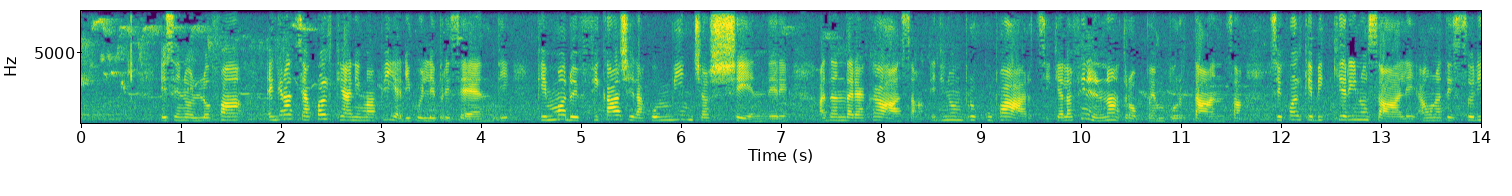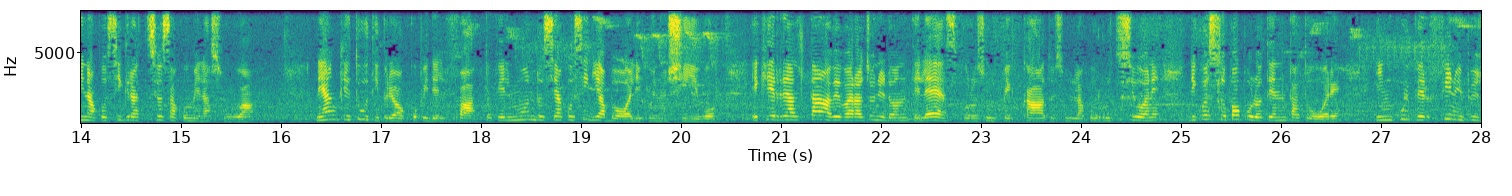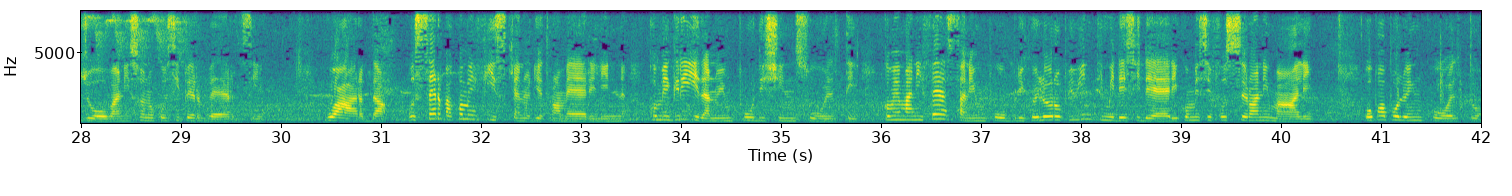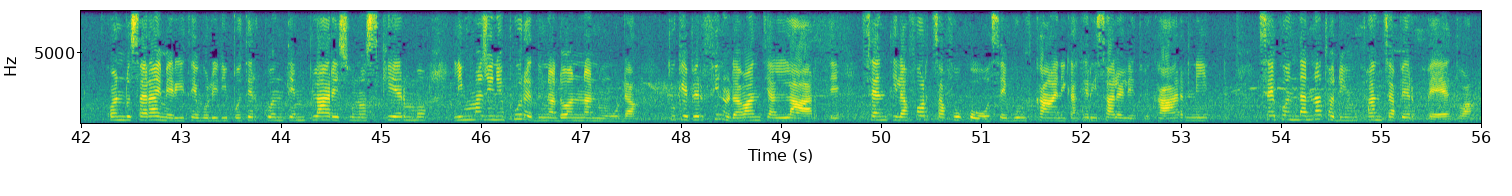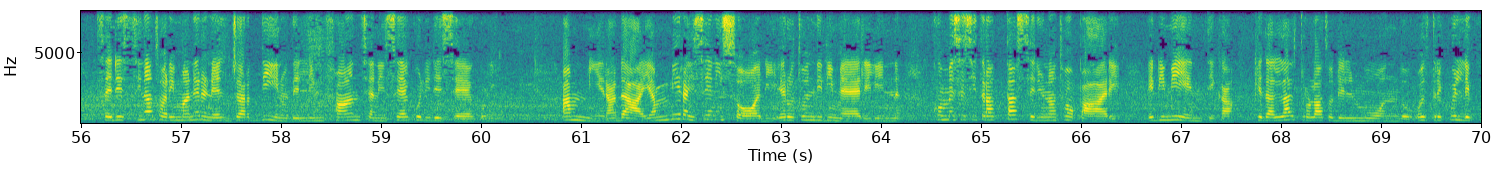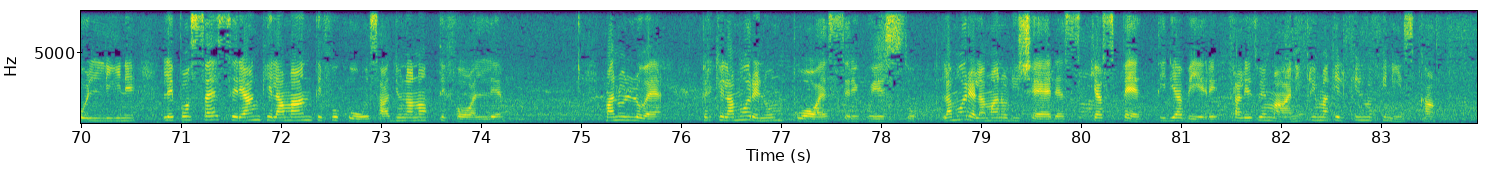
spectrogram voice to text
e se non lo fa è grazie a qualche anima pia di quelle presenti che in modo efficace la convince a scendere, ad andare a casa e di non preoccuparsi che alla fine non ha troppa importanza se qualche bicchierino sale a una testolina così graziosa come la sua. Neanche tu ti preoccupi del fatto che il mondo sia così diabolico e nocivo e che in realtà aveva ragione Don Telesforo sul peccato e sulla corruzione di questo popolo tentatore, in cui perfino i più giovani sono così perversi. Guarda, osserva come fischiano dietro a Marilyn, come gridano impudici insulti, come manifestano in pubblico i loro più intimi desideri come se fossero animali. O popolo incolto, quando sarai meritevole di poter contemplare su uno schermo l'immagine pura di una donna nuda, tu che perfino davanti all'arte senti la forza focosa e vulcanica che risale le tue carni? Sei condannato ad infanzia perpetua, sei destinato a rimanere nel giardino dell'infanzia nei secoli dei secoli. Ammira, dai, ammira i seni sodi e rotondi di Marilyn, come se si trattasse di una tua pari, e dimentica che dall'altro lato del mondo, oltre quelle colline, le possa essere anche l'amante focosa di una notte folle. Ma non lo è, perché l'amore non può essere questo. L'amore è la mano di Cedes che aspetti di avere tra le tue mani prima che il film finisca.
